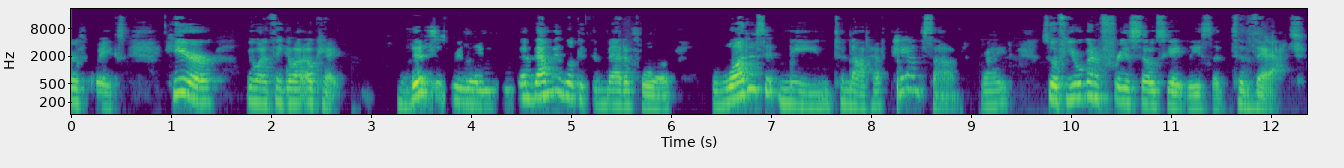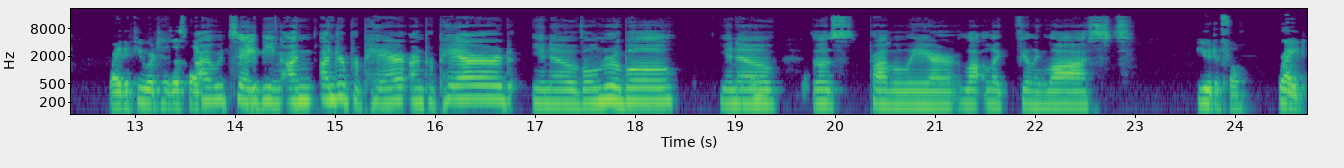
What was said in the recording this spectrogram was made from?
earthquakes. Here, we want to think about okay, this is related. And then we look at the metaphor. What does it mean to not have pants on, right? So if you were going to free associate Lisa to that, right? If you were to just like, I would say being un- underprepared, unprepared, you know, vulnerable, you know. Mm-hmm those probably are lo- like feeling lost. Beautiful. Right.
